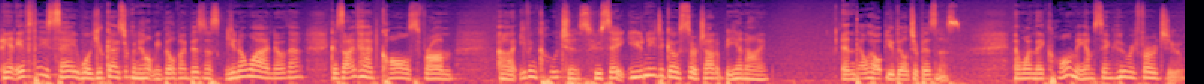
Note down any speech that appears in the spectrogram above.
And if they say, well, you guys are going to help me build my business, you know why I know that? Because I've had calls from uh, even coaches who say, you need to go search out a BNI and they'll help you build your business. And when they call me, I'm saying, who referred you?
